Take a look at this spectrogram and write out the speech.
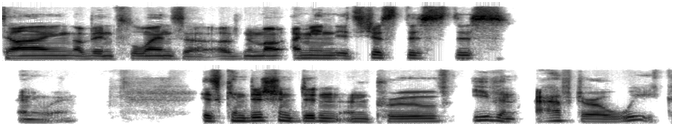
dying of influenza, of pneumonia. I mean, it's just this, this, anyway. His condition didn't improve even after a week.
